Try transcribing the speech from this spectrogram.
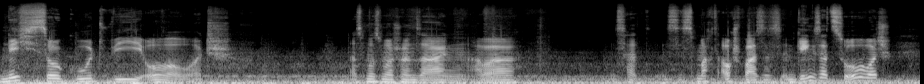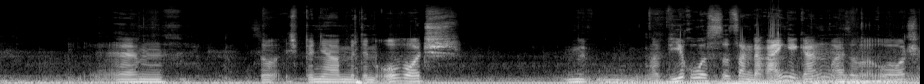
nicht so gut wie Overwatch. Das muss man schon sagen. Aber es, hat, es, es macht auch Spaß. Es Im Gegensatz zu Overwatch, ähm, so, ich bin ja mit dem Overwatch Virus sozusagen da reingegangen. Also Overwatch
